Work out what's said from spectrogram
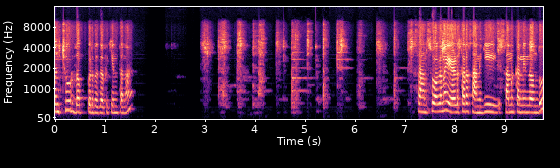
ಒಂಚೂರ್ ದಪ್ಪ ಇರ್ತೈತಿ ಅದಕ್ಕಿಂತನ. ಸಾನ್ಸುವಾಗನ ಎರಡ್ ತರ ಸಾನ್ಗಿ ಸಣ್ಣ ಕಣ್ಣಿಂದ ಒಂದು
